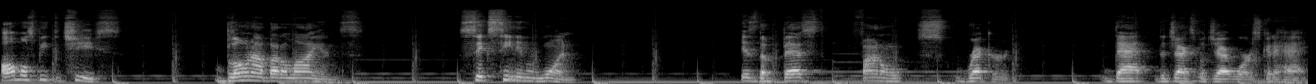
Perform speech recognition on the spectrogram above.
Almost beat the Chiefs. Blown out by the Lions. 16 and 1 is the best final record that the Jacksonville Jaguars could have had.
